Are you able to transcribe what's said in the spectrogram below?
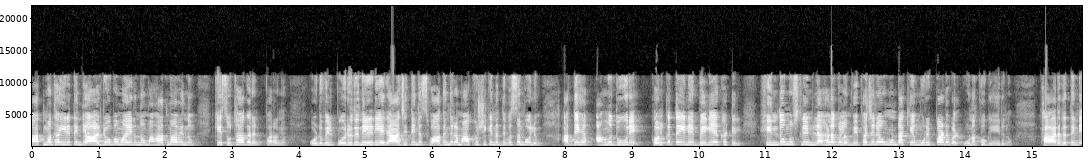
ആത്മധൈര്യത്തിന്റെ ആൾരൂപമായിരുന്നു മഹാത്മാവെന്നും കെ സുധാകരൻ പറഞ്ഞു. ഒടുവിൽ പൊരുതി നേടിയ രാജ്യത്തിന്റെ സ്വാതന്ത്ര്യം ആഘോഷിക്കുന്ന ദിവസം പോലും അദ്ദേഹം അങ്ങ് ദൂരെ കൊൽക്കത്തയിലെ ബലിയഘട്ടിൽ ഹിന്ദു മുസ്ലിം ലഹളകളും വിഭജനവും ഉണ്ടാക്കിയ മുറിപ്പാടുകൾ ഉണക്കുകയായിരുന്നു. ഭാരതത്തിന്റെ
